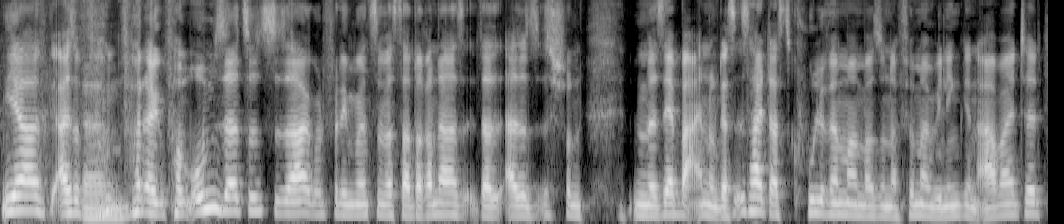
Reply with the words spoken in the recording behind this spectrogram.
Ja, also vom, ähm. vom, Umsatz sozusagen und von dem Ganzen, was da dran ist. Das, also es ist schon immer sehr beeindruckend. Das ist halt das Coole, wenn man bei so einer Firma wie LinkedIn arbeitet.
